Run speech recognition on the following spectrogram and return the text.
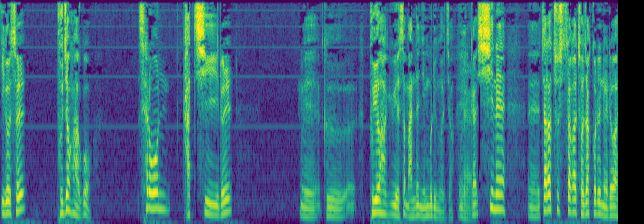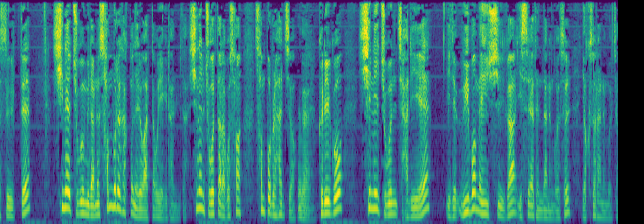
이것을 부정하고 새로운 가치를 예, 그 부여하기 위해서 만든 인물인 거죠. 네. 그러니까 신의 에, 짜라투스트라가 저작거리에 내려왔을 때 신의 죽음이라는 선물을 갖고 내려왔다고 얘기를 합니다. 신은 죽었다라고 선, 선포를 하죠. 네. 그리고 신이 죽은 자리에 이제 위버맨시가 있어야 된다는 것을 역설하는 거죠.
